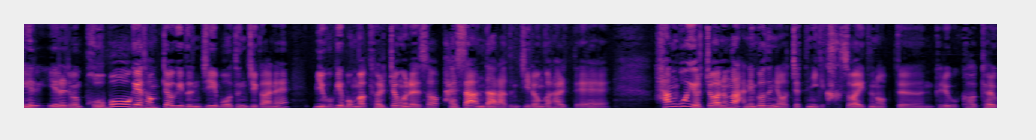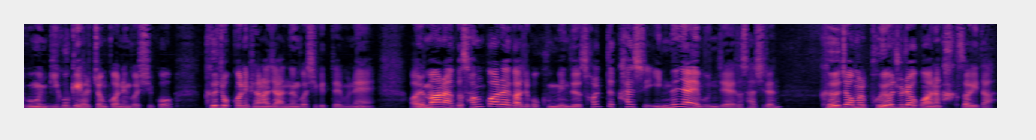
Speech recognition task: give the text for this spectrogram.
예- 예를 들면 보복의 성격이든지 뭐든지 간에 미국이 뭔가 결정을 해서 발사한다라든지 이런 걸 할 때 한국이 결정하는 건 아니거든요. 어쨌든 이게 각서가 있든 없든 그리고 거- 결국은 미국의 결정권인 것이고 그 조건이 변하지 않는 것이기 때문에 얼마나 그 성과를 가지고 국민들을 설득할 수 있느냐의 문제에서 사실은 그 점을 보여주려고 하는 각서이다.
